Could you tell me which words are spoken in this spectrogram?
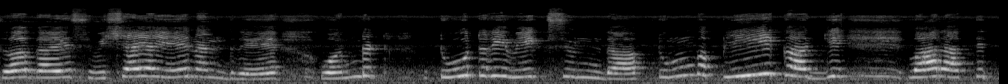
ಸೊ ಗೈಸ್ ವಿಷಯ ಏನಂದ್ರೆ, ಒಂದು ಟೂ ತ್ರೀ ವೀಕ್ಸ್ ಇಂದ ತುಂಬ ಪೀಕ್ ಆಗಿ ವಾರ ಆಗ್ತಿತ್ತು.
